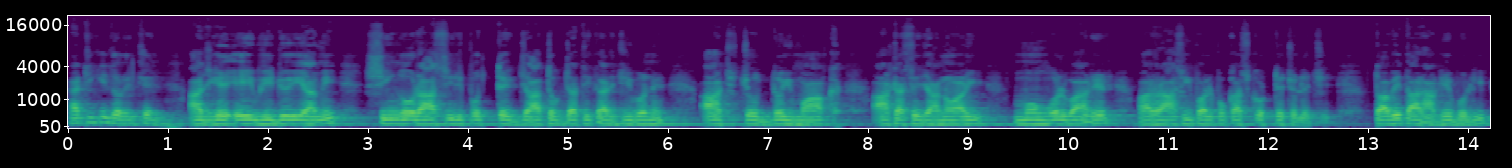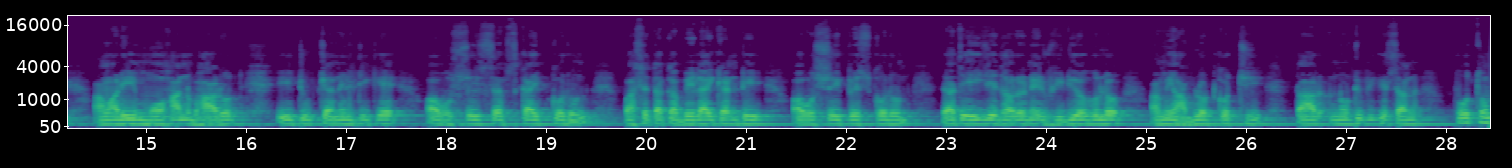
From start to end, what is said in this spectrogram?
হ্যাঁ ঠিকই ধরেছেন। আজকের এই ভিডিওই আমি সিংহ রাশির প্রত্যেক জাতক জাতিকার জীবনে আজ চোদ্দোই মাঘ, আঠাশে জানুয়ারি, মঙ্গলবারের রাশিফল প্রকাশ করতে চলেছি। তবে তার আগে বলি, আমার এই মহান ভারত ইউটিউব চ্যানেলটিকে অবশ্যই সাবস্ক্রাইব করুন, পাশে থাকা বেলাইকানটি অবশ্যই প্রেস করুন, যাতে এই যে ধরনের ভিডিওগুলো আমি আপলোড করছি, তার নোটিফিকেশান প্রথম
